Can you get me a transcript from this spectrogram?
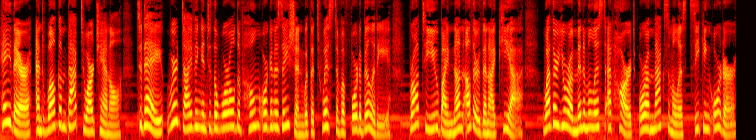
Hey there, and welcome back to our channel. Today, we're diving into the world of home organization with a twist of affordability, brought to you by none other than IKEA. Whether you're a minimalist at heart or a maximalist seeking order,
